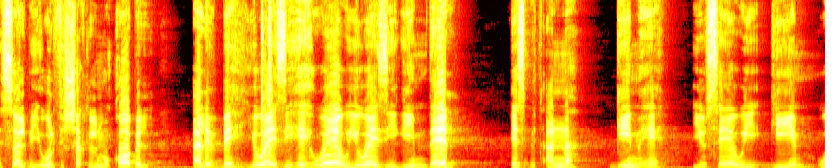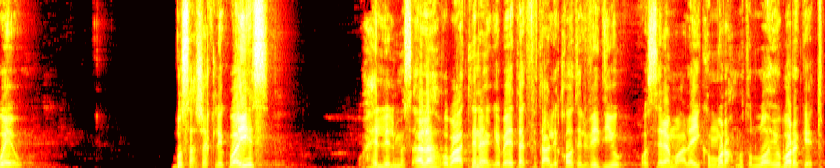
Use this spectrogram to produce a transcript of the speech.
السؤال بيقول في الشكل المقابل أ ب يوازي ه واو يوازي ج د اثبت أن ج ه يساوي ج واو. بص على شكل كويس وحل المسألة وبعت لنا إجاباتك في تعليقات الفيديو والسلام عليكم ورحمة الله وبركاته.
